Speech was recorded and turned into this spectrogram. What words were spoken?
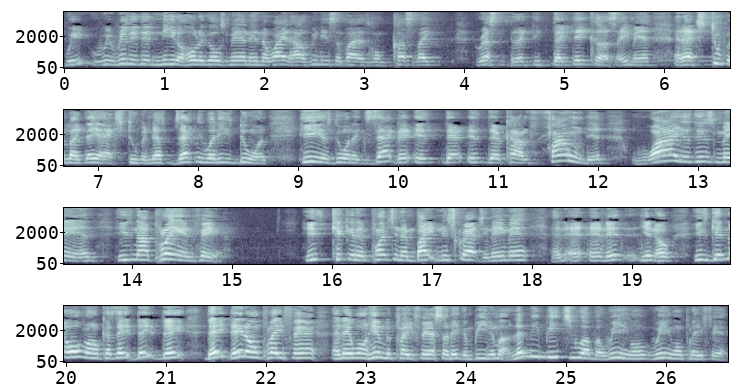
We, we really didn't need a Holy Ghost man in the White House. We need somebody that's going to cuss like rest like they, like they cuss, amen, and act stupid like they act stupid. And that's exactly what he's doing. He is doing exactly. They're, they're confounded. Why is this man? He's not playing fair. He's kicking and punching and biting and scratching, amen. And and, and it, you know he's getting over them because they, they they they they don't play fair and they want him to play fair so they can beat him up. Let me beat you up, but we ain't gonna we ain't gonna play fair.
